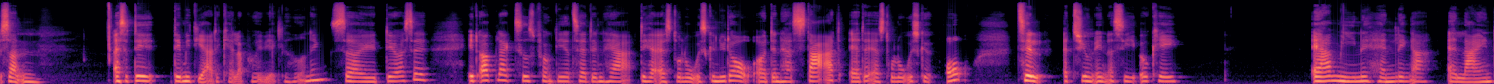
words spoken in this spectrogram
sådan, altså det, det mit hjerte kalder på i virkeligheden. Ikke? Så øh, det er også et oplagt tidspunkt lige at tage den her, det her astrologiske nytår, og den her start af det astrologiske år, til at tune ind og sige, okay, er mine handlinger aligned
